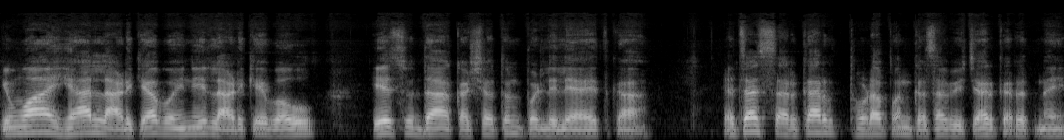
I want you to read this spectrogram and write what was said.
किंवा ह्या लाडक्या बहिणी लाडके भाऊ हे सुद्धा आकाशातून पडलेले आहेत का? याचा सरकार थोडा पण कसा विचार करत नाही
